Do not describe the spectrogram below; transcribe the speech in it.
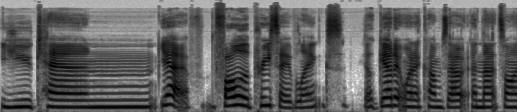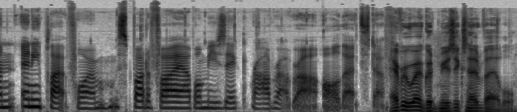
You can, yeah, follow the pre save links. You'll get it when it comes out, and that's on any platform Spotify, Apple Music, rah, rah, rah, all that stuff. Everywhere good music's available.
